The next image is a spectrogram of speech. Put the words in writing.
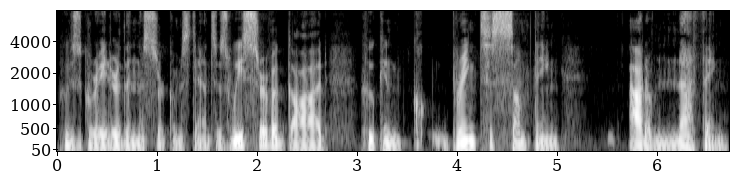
who's greater than the circumstances. We serve a God who can bring to something out of nothing.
